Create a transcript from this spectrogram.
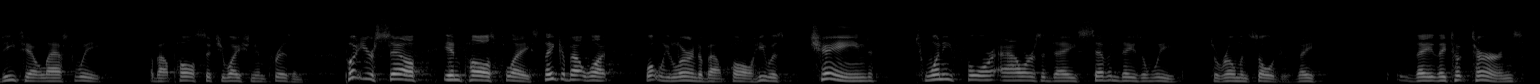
detail last week about Paul's situation in prison. Put yourself in Paul's place. Think about what, what we learned about Paul. He was chained 24 hours a day, seven days a week to Roman soldiers. They, they, they took turns,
